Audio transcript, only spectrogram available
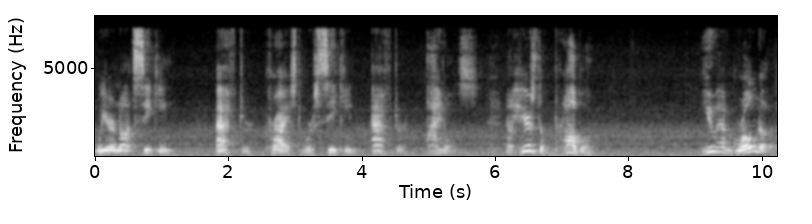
we are not seeking after Christ, we're seeking after idols. Now, here's the problem you have grown up,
